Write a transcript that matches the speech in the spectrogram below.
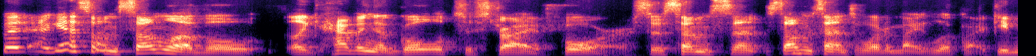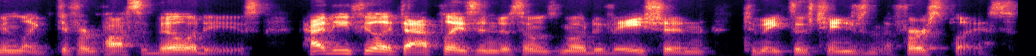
But I guess on some level, like having a goal to strive for, so some sense, some sense of what it might look like, even like different possibilities. How do you feel like that plays into someone's motivation to make those changes in the first place?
